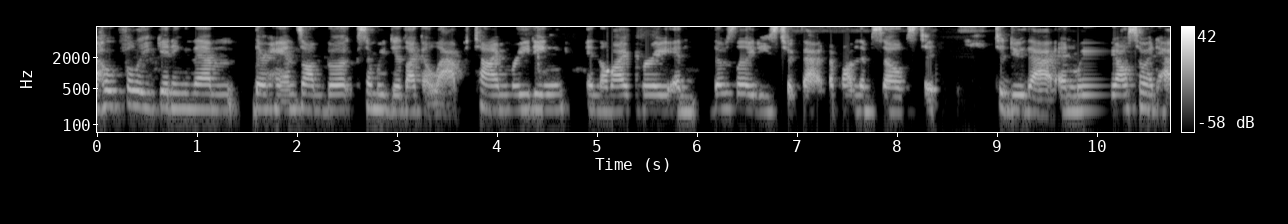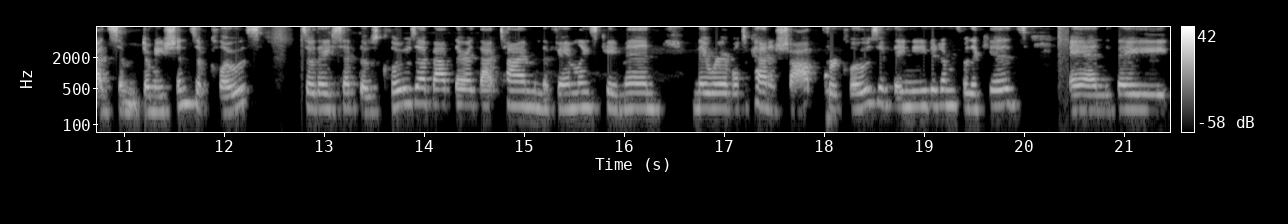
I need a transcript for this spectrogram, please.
hopefully getting them their hands on books. And we did like a lap time reading in the library and those ladies took that upon themselves to to do that. And we also had had some donations of clothes. So they set those clothes up out there at that time, and the families came in and they were able to kind of shop for clothes if they needed them for the kids. And they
